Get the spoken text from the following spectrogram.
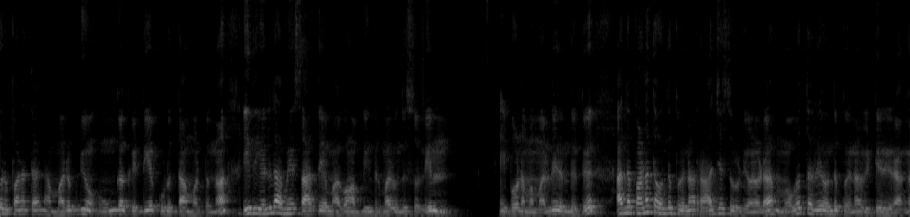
ஒரு பணத்தை நான் மறுபடியும் உங்ககிட்டயே கொடுத்தா மட்டும்தான் இது எல்லாமே சாத்தியமாகும் அப்படின்ற மாதிரி வந்து சொல்லி இப்போ நம்ம மல்லி இருந்துட்டு அந்த பணத்தை வந்து பார்த்தீங்கன்னா ராஜேஸ்வரியோட முகத்திலேயே வந்து பார்த்தீங்கன்னா விட்டுறாங்க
